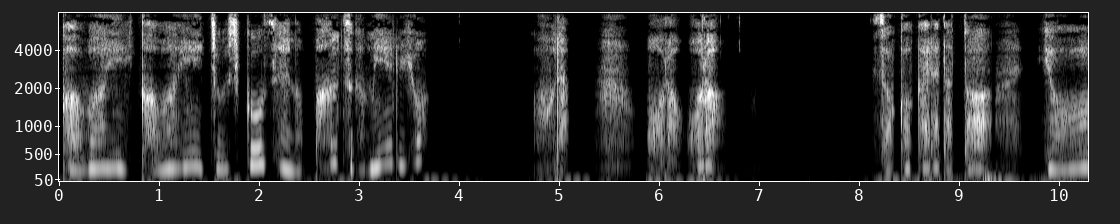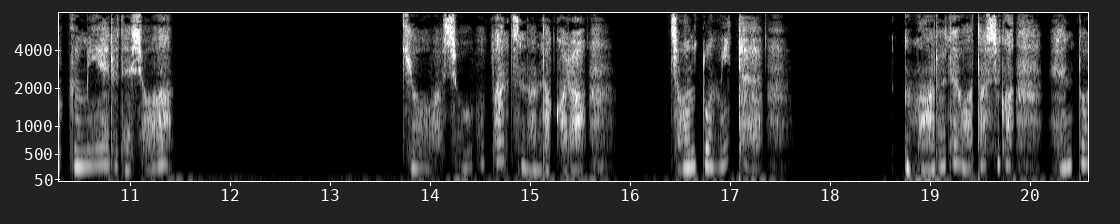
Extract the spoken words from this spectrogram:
かわいいかわいい女子高生のパンツが見えるよ。ほら、ほらほら。そこからだと、よーく見えるでしょ？今日は勝負パンツなんだから、ちゃんと見て。まるで私が変態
